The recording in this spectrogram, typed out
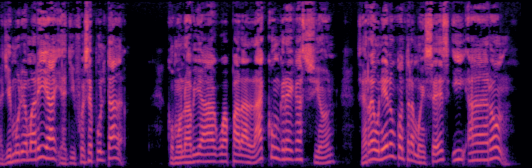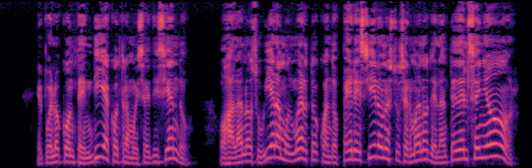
Allí murió María y allí fue sepultada. Como no había agua para la congregación, se reunieron contra Moisés y Aarón. El pueblo contendía contra Moisés diciendo, Ojalá nos hubiéramos muerto cuando perecieron nuestros hermanos delante del Señor.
